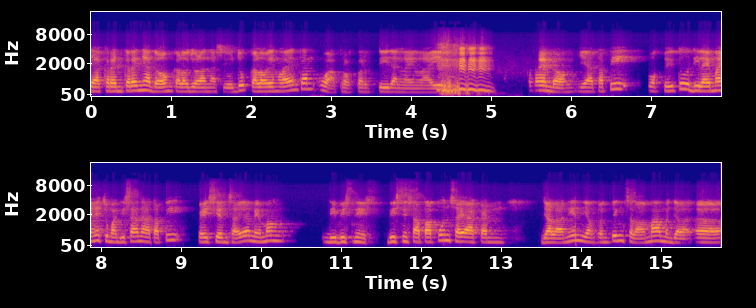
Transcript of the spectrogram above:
ada keren-kerennya dong kalau jualan nasi uduk. Kalau yang lain kan, wah properti dan lain-lain. Keren dong. Ya, tapi waktu itu dilemanya cuma di sana. Tapi passion saya memang di bisnis. Bisnis apa pun saya akan jalanin. Yang penting selama menjala, uh,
